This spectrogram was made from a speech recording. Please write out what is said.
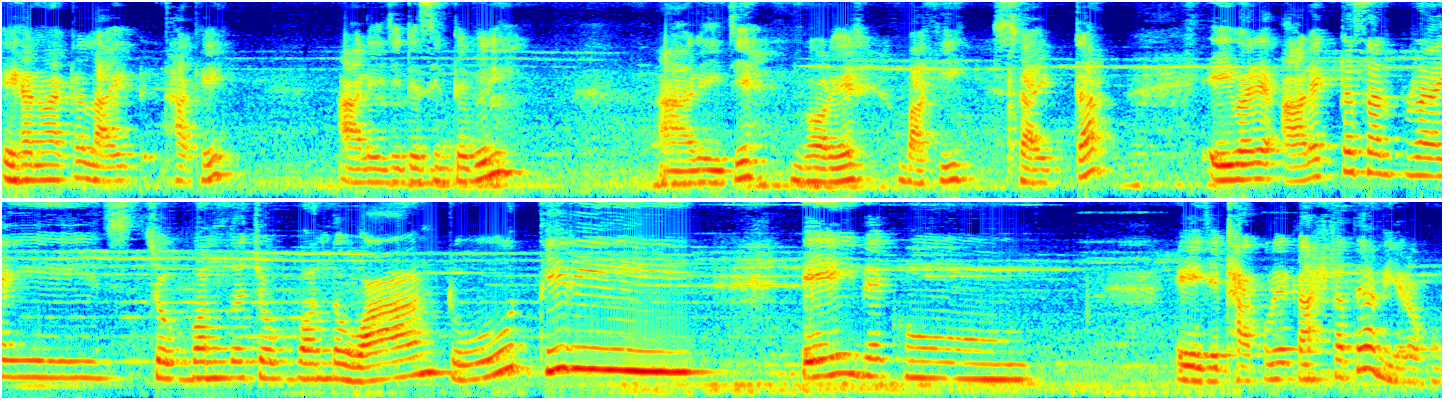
এখানেও একটা লাইট থাকে। আর এই যে ড্রেসিং টেবিল। আর এই যে ঘরের বাকি সাইডটা। এইবারে আরেকটা সারপ্রাইজ চোখ বন্ধ চোখ বন্ধ। ওয়ান টু থ্রি এই দেখুন। এই যে ঠাকুরের কাজটাতে আমি এরকম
